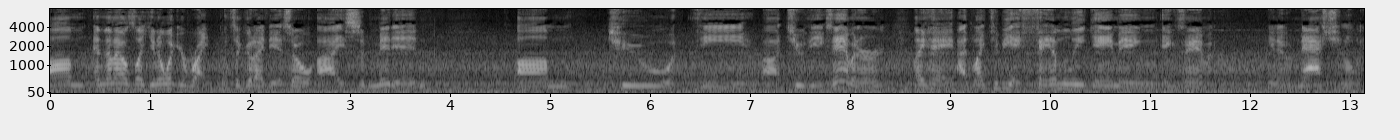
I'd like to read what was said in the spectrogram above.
Um, and then I was like, you know what, you're right. That's a good idea. So I submitted um, to the uh, to the examiner, like, hey, I'd like to be a family gaming examiner, you know, nationally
